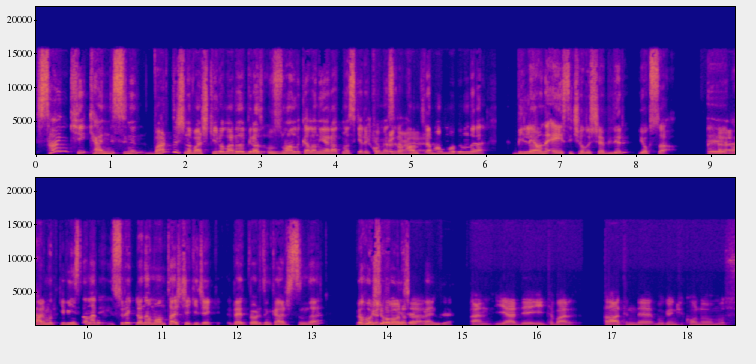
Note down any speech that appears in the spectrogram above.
sanki kendisinin Bard dışında başka hero'larda biraz uzmanlık alanı yaratması gerekiyor. Çok Mesela antrenman modunda bir Leona Ace'i çalışabilir. Yoksa e, Evet. Armut gibi insanlar sürekli ona montaj çekecek Redbird'in karşısında. Ve hoş Bugün bu olmayacak bence. Ben iade itibar saatinde bugünkü konuğumuz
